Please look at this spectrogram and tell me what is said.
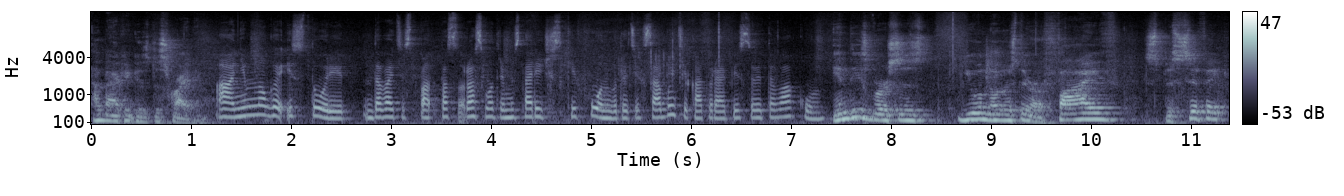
Habakkuk is describing. А немного истории. Давайте рассмотрим исторический фон вот этих событий, которые описывает Авакум. In these verses, you will notice there are five specific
